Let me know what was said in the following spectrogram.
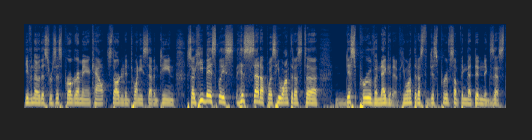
Even though this resist programming account started in 2017, so he basically his setup was he wanted us to disprove a negative. He wanted us to disprove something that didn't exist.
